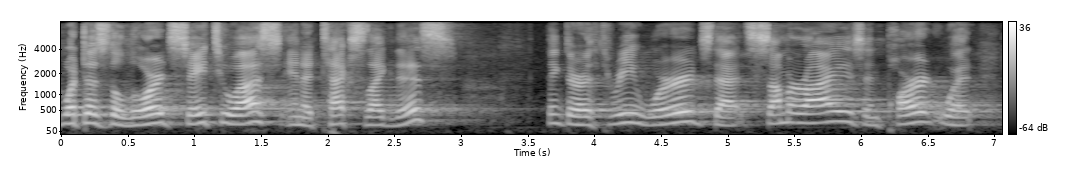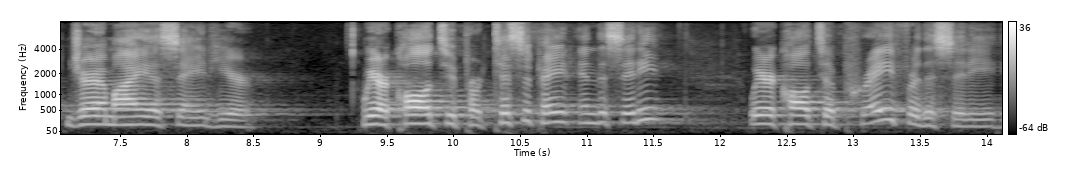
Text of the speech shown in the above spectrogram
What does the Lord say to us in a text like this? I think there are three words that summarize in part what Jeremiah is saying here. We are called to participate in the city, we are called to pray for the city,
